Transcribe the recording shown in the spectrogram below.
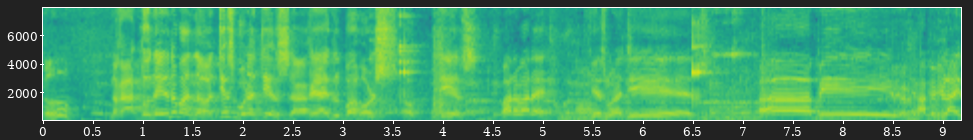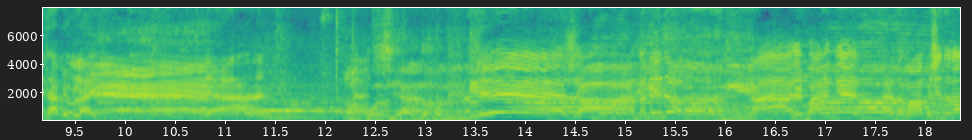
oh, nakatunay na naman. Oh. Cheers muna, cheers. Ah, kaya idol pa horse. Oh, cheers. Pare, pare. Cheers muna, cheers. Happy, happy flight, happy flight. Ayan. Ako si Aldo Colina. Cheers! Ah, kami dito. Ah, si Parken. Ito mga bisita lang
